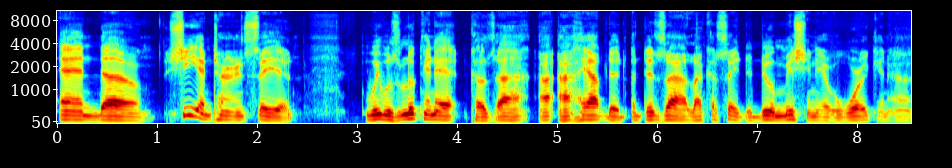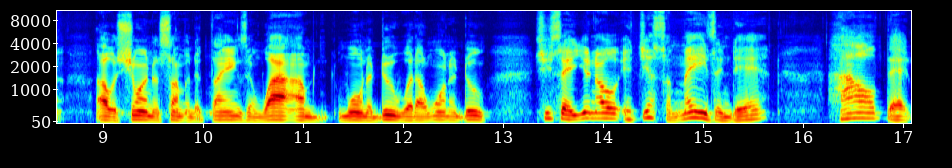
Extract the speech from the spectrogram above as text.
And uh, she in turn said, we was looking at, because I, I, I, have the desire, like I say, to do missionary work, and I, I was showing her some of the things and why I want to do what I want to do. She said, you know, it's just amazing, Dad how that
